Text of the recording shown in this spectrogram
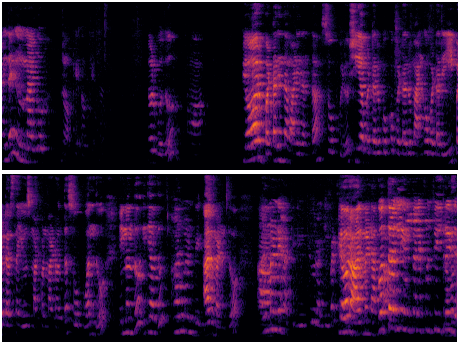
and then mango okay okay ನೋಡ್ಬೋದು. ಪ್ಯೂರ್ ಬಟರ್ ಇಂದ ಮಾಡಿರೋಂಥ ಸೋಪ್ಗಳು shea butter cocoa butter mango butter ಈ ಬಟರ್ಸ್ನ ಯೂಸ್ ಮಾಡ್ಕೊಂಡು ಮಾಡಿರೋಂಥ ಸೋಪ್ ಒಂದು. ಇನ್ನೊಂದು ಇದ್ಯಾವುದು? ಆಲ್ಮಂಡ್ ಆಲ್ಮಂಡ್ ಆಲ್ಮಂಡ್ದು ಆಲ್ಮಂಡೇ ಹಾಕಿದೀವಿ ಪ್ಯೂರ್ ಆಗಿ. ಬಟ್ ಪ್ಯೂರ್ ಆಲ್ಮಂಡ್ ಗೊತ್ತಾಗ್ಲಿ ಅಂತಾನೆ ಫುಲ್ ಫಿಲ್ಟ್ರೈಸ್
